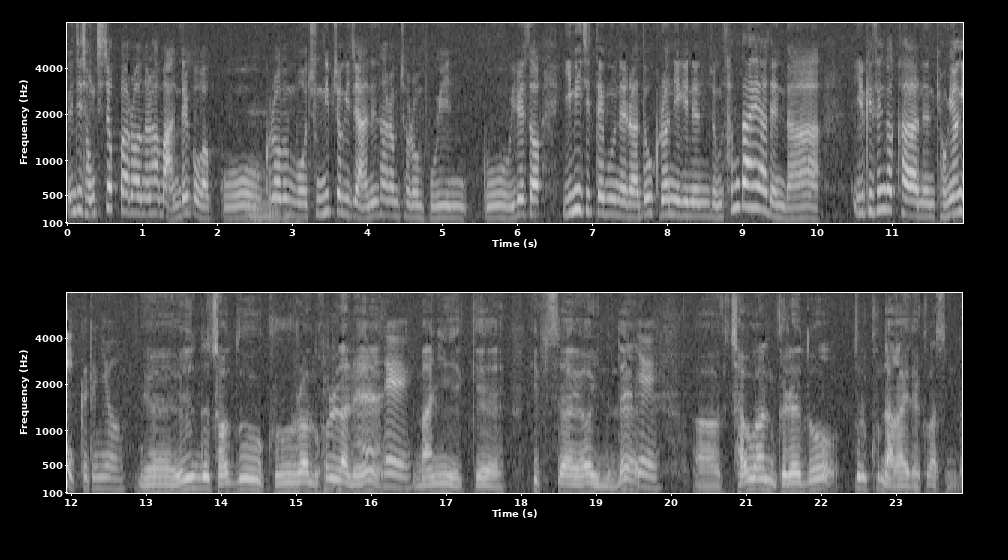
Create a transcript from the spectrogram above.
왠지 정치적 발언을 하면 안 될 것 같고 음. 그러면 뭐 중립적이지 않은 사람처럼 보이고 이래서 이미지 때문에라도 그런 얘기는 좀 삼가해야 된다. 이렇게 생각하는 경향이 있거든요. 예, 요즘도 저도 그런 혼란에 네. 많이 이렇게 휩싸여 있는데 예. 어, 좌우간 그래도 뚫고 나가야 될 것 같습니다.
